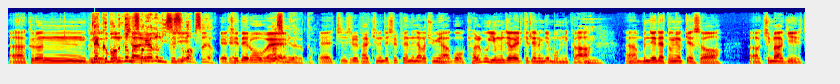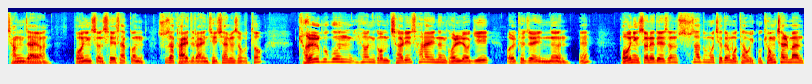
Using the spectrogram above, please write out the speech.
어, 그런 그 네, 그 부분도 뭐 성역은 있을 수가 없어요. 예, 예. 제대로 왜 맞습니다, 그것도. 예, 진실을 밝히는데 실패했느냐가 중요하고 결국 이 문제가 이렇게 되는 게 뭡니까? 음. 아, 문재인 대통령께서 어, 김학의, 장자연, 버닝썬 세 사건 수사 가이드라인 제시하면서부터 결국은 현 검찰이 살아있는 권력이 얽혀져 있는 예? 버닝썬에 대해서는 수사도 뭐 제대로 못 하고 있고 경찰만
